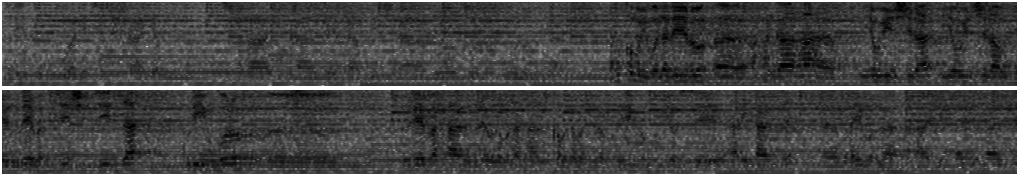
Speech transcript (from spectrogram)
dore itukura n'iki gishushanyo kibaha ikaze cyangwa kwinjira muri uno muryango. Nk'uko mubibona rero eh, aha ngaha iyo winjira iyo winjira ugenda ureba byinshi byiza kuri iyi ngoro eh, ureba hanze urabona hanze ukabona amadarapo y'ibihugu byose ari hanze murayibona ahantu ari hanze.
